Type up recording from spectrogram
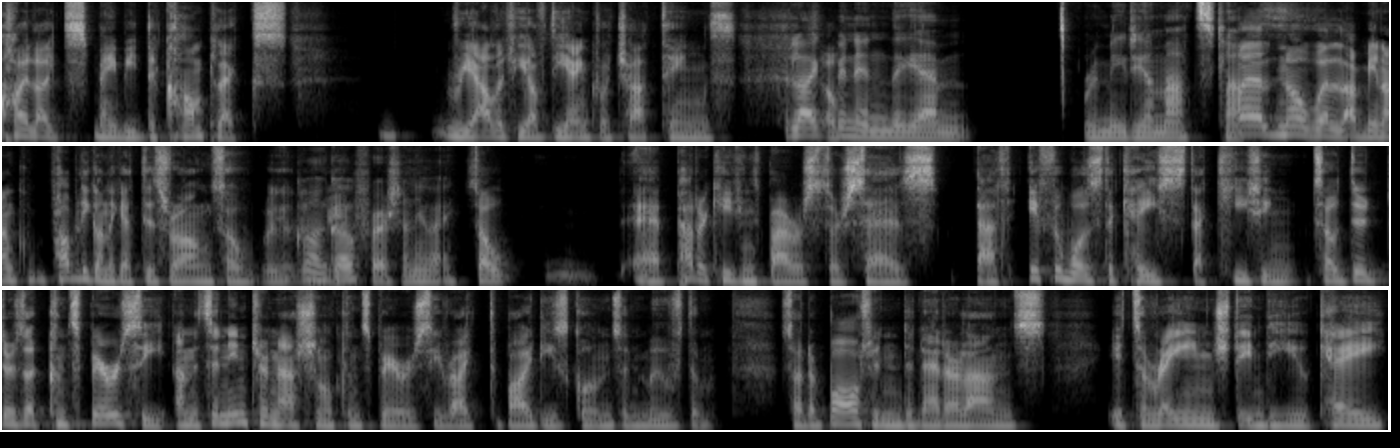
highlights maybe the complex reality of the EncroChat things. Like So- been in the um, remedial maths class. Well, no, well, I mean, I'm probably going to get this wrong, so Go on, go for it anyway. So, uh, Patrick Keating's barrister says that if it was the case that Keating, so there, there's a conspiracy, and it's an international conspiracy, right, to buy these guns and move them. So they're bought in the Netherlands, it's arranged in the UK,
